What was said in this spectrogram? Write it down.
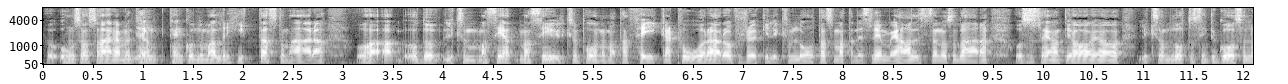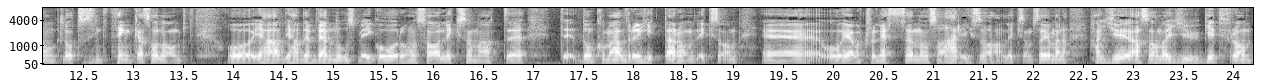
Och hon sa så här, men tänk, ja. tänk om de aldrig hittas de här. Och, och då liksom, man ser, man ser ju liksom på honom att han fejkar tår tårar och försöker liksom låta som att han är slemmig i halsen och sådär. Och så säger han att ja, ja, liksom låt oss inte gå så långt, låt oss inte tänka så långt. Och jag, jag hade en vän hos mig igår och hon sa liksom att eh, de kommer aldrig att hitta dem liksom. Eh, och jag var så ledsen och så arg sa han liksom. Så jag menar, han, gör, alltså, han har ljugit från,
